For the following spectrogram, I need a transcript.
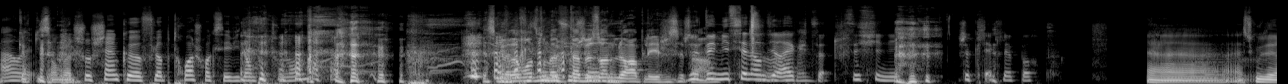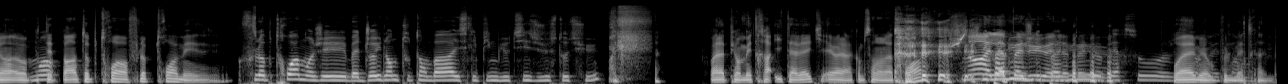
ah cœur ouais. qui s'envole. Shawshank euh, flop 3, je crois que c'est évident pour tout le monde. Est-ce que vraiment t'en de as- besoin de le rappeler? Je sais Je pas. hein. démissionne en direct. C'est fini. je claque la porte. Euh, est-ce que vous avez Moi- peut-être pas un top 3, un flop 3, mais flop 3, moi j'ai bah, Joyland tout en bas et Sleeping Beauty juste au-dessus. Voilà, puis on mettra Hit avec, et voilà, comme ça on en a trois. Non, Je l'ai elle l'a pas je lu. Elle l'a pas lu, lu. euh, perso. je ouais, mais on peut le mettre quand même.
